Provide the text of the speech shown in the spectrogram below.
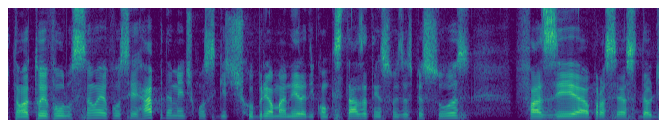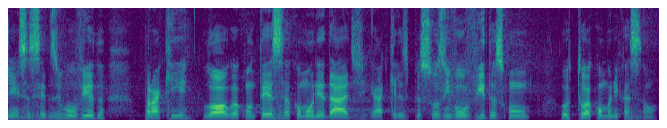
Então, a tua evolução é você rapidamente conseguir descobrir a maneira de conquistar as atenções das pessoas, fazer o processo da audiência ser desenvolvido para que logo aconteça a comunidade, aquelas pessoas envolvidas com a tua comunicação.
